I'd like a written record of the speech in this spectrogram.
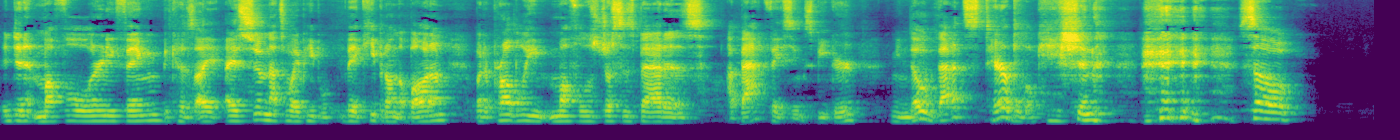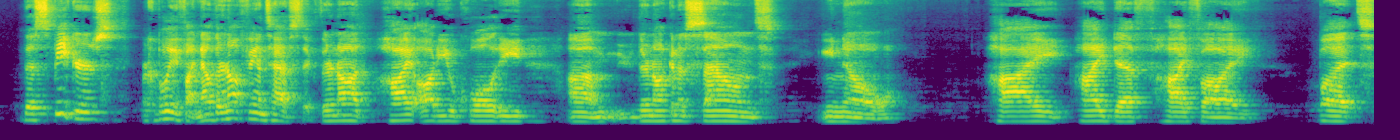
it didn't muffle or anything because I, I assume that's why people they keep it on the bottom, but it probably muffles just as bad as a back facing speaker. I mean, though that's terrible location. so the speakers are completely fine. Now they're not fantastic. They're not high audio quality. Um, they're not gonna sound, you know, high high def, hi-fi, but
